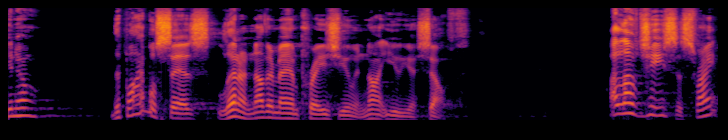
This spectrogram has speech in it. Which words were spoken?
You know, the Bible says, let another man praise you and not you yourself. I love Jesus, right?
